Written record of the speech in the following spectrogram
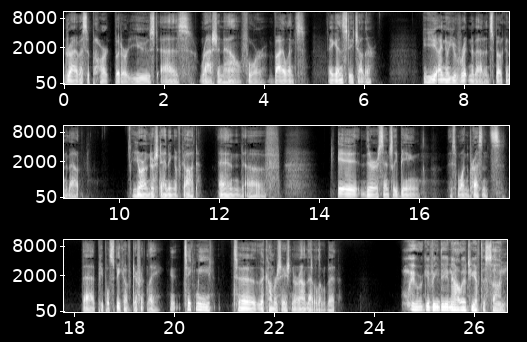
drive us apart, but are used as rationale for violence against each other. I know you've written about and spoken about your understanding of God and of it, there essentially being this one presence that people speak of differently. Take me to the conversation around that a little bit. we were giving the analogy of the sun.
